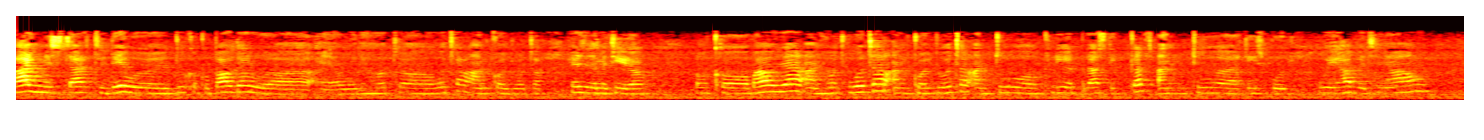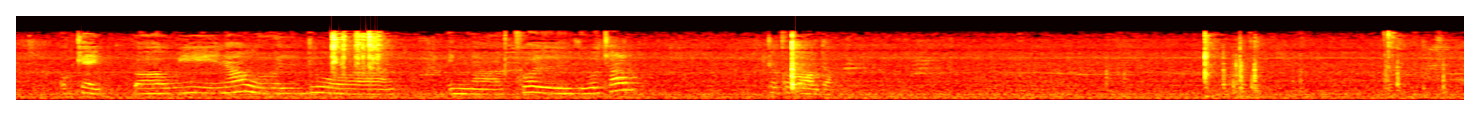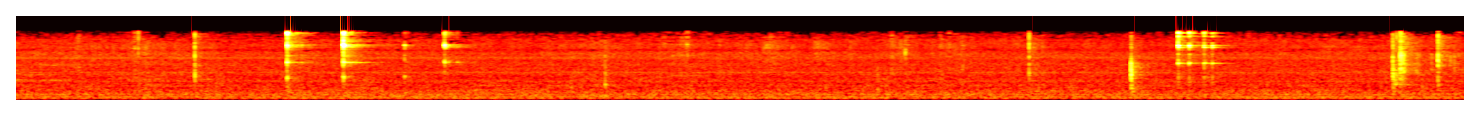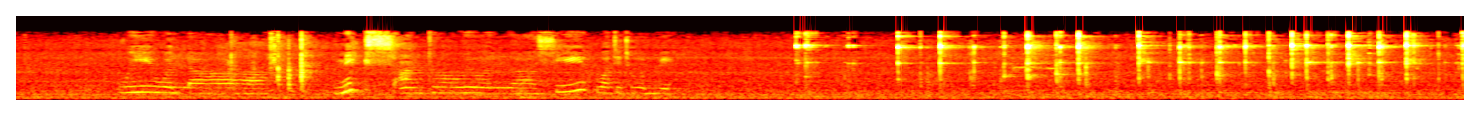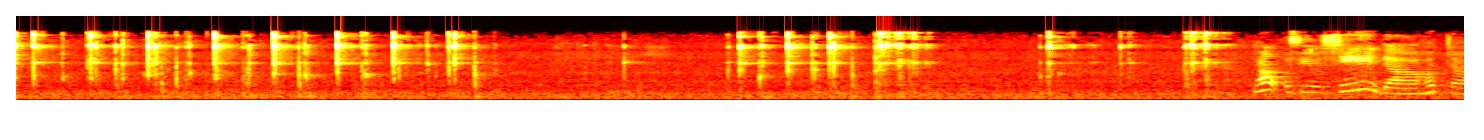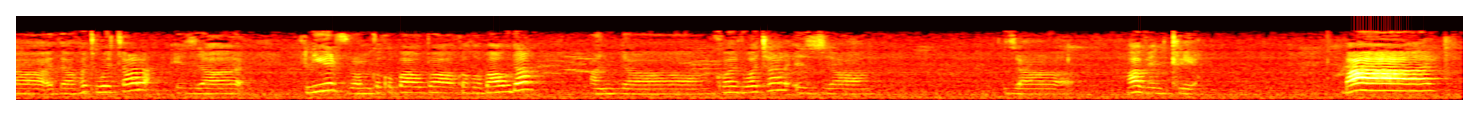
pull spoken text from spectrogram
Hi, Mister. Today we will do cocoa powder uh, with hot uh, water and cold water. Here's the material: cocoa powder and hot water and cold water and two clear plastic cups and two uh, teaspoons. We have it now. Okay, we now will do in cold water cocoa powder. we will uh, mix and we will uh, see what it will be. If you see the hot uh, the hot water is uh, clear from cocoa powder, cocoa powder and uh, cold water is uh, is uh, haven't clear. Bye.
